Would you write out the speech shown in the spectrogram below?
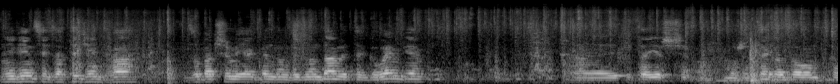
Mniej więcej za tydzień, dwa zobaczymy jak będą wyglądały te gołębie. E, tutaj jeszcze może tego gołąbka.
